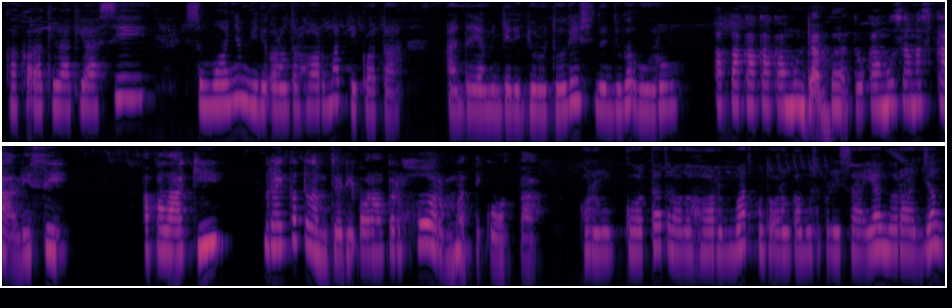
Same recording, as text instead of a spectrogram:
Kakak laki-laki Asih semuanya menjadi orang terhormat di kota. Ada yang menjadi juru tulis dan juga guru. Apa kakak kamu tidak bantu kamu sama sekali sih? Apalagi mereka telah menjadi orang terhormat di kota. Orang kota terlalu hormat untuk orang kamu seperti saya, Nur Ajeng.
